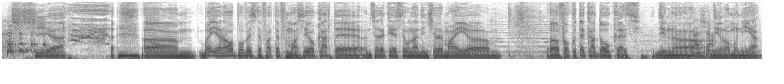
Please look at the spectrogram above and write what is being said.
și... Uh, uh, băi, era o poveste foarte frumoasă. E o carte, înțeleg că este una din cele mai uh, uh, făcute cadou cărți din, uh, Așa. din România.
